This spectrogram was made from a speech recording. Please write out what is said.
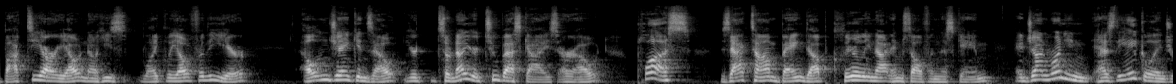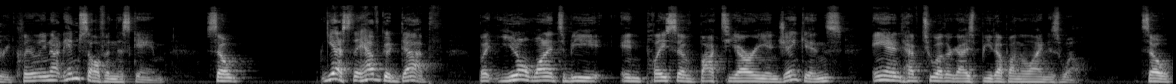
Bakhtiari out. Now he's likely out for the year. Elgton Jenkins out. Your so now your two best guys are out. Plus Zach Tom banged up, clearly not himself in this game. And Jon Runyan has the ankle injury, clearly not himself in this game. So yes, they have good depth, but you don't want it to be in place of Bakhtiari and Jenkins and have two other guys beat up on the line as well. So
